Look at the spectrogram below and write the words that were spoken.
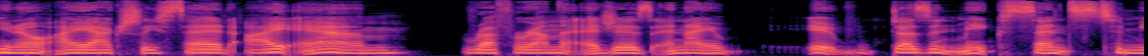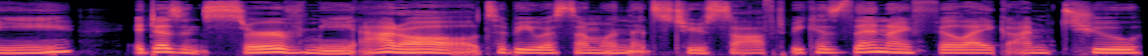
You know, I actually said I am rough around the edges and I it doesn't make sense to me. It doesn't serve me at all to be with someone that's too soft because then I feel like I'm too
